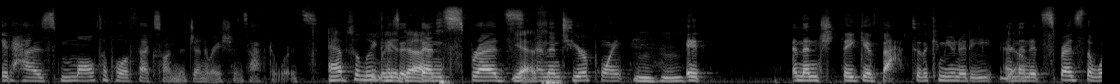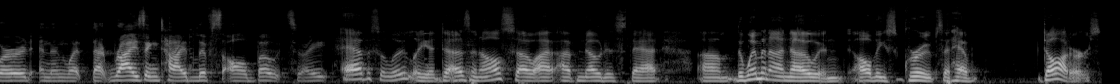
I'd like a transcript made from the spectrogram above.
it has multiple effects on the generations afterwards. Absolutely, because it does. then spreads, Yes. Mm-hmm. and then to your point, it, and then they give back to the community, and then it spreads the word, and then what that rising tide lifts all boats, right? Absolutely, it does. And also, I, I've noticed that um, the women I know in all these groups that have daughters,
